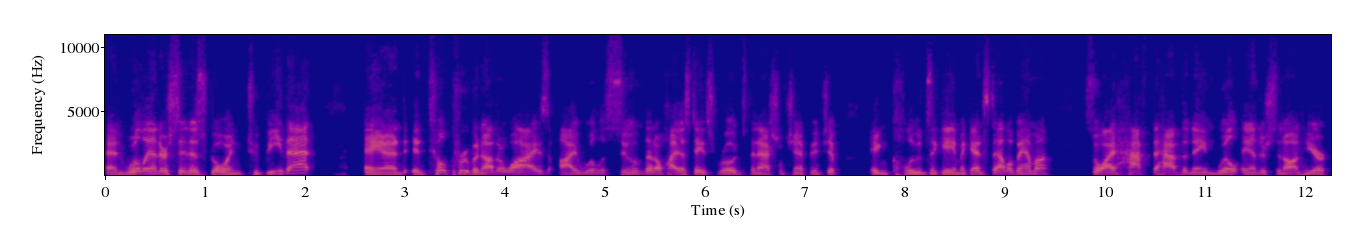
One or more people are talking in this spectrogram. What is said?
And Will Anderson is going to be that. And until proven otherwise, I will assume that Ohio State's road to the national championship includes a game against Alabama. So I have to have the name Will Anderson on here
